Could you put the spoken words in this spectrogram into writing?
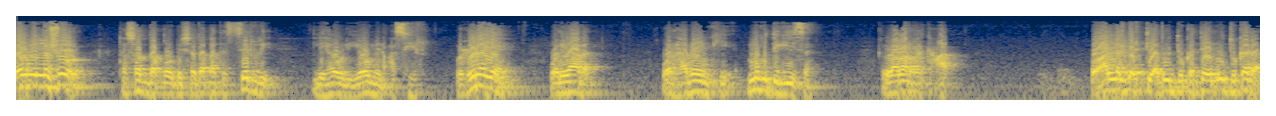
yowmi nashuur tasadaquu bisadaqati siri lihawli yowmin casiir wuxuu leeyahay waryaada war habeenkii mugdigiisa laba ragca oo alla dartii aad u dukateen u dukada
